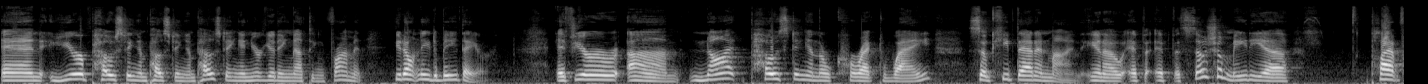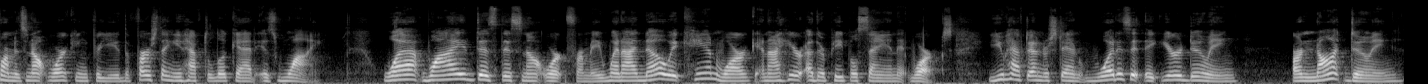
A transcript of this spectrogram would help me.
and you're posting and posting and posting and you're getting nothing from it, you don't need to be there. If you're um, not posting in the correct way, so keep that in mind. You know, if if a social media platform is not working for you, the first thing you have to look at is why. Why, why does this not work for me when I know it can work and I hear other people saying it works? You have to understand what is it that you're doing or not doing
